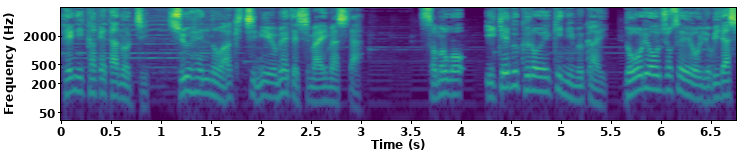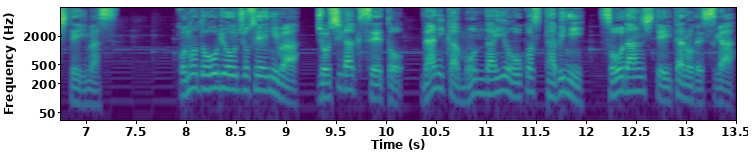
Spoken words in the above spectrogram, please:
手にかけた後、周辺の空き地に埋めてしまいました。その後、池袋駅に向かい、同僚女性を呼び出しています。この同僚女性には、女子学生と何か問題を起こすたびに相談していたのですが、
